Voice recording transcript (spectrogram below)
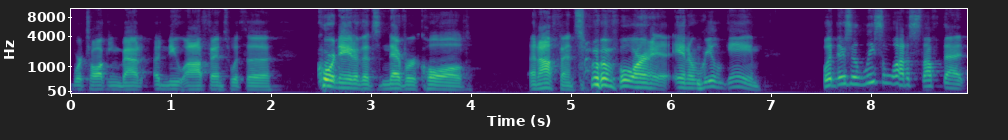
we're talking about a new offense with a coordinator that's never called an offense before in a real game. But there's at least a lot of stuff that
